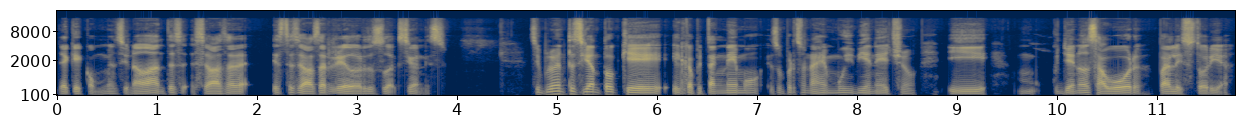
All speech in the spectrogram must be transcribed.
ya que, como mencionado antes, se basa, este se basa alrededor de sus acciones. Simplemente siento que el Capitán Nemo es un personaje muy bien hecho y mm, lleno de sabor para la historia.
